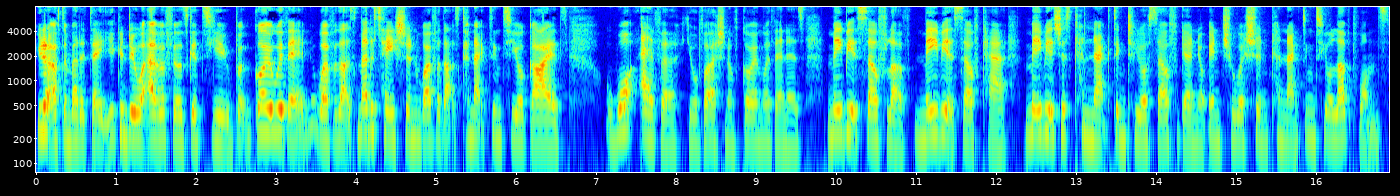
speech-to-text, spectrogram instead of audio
you don't have to meditate, you can do whatever feels good to you, but go within, whether that's meditation, whether that's connecting to your guides. Whatever your version of going within is. Maybe it's self love, maybe it's self care, maybe it's just connecting to yourself again, your intuition, connecting to your loved ones.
